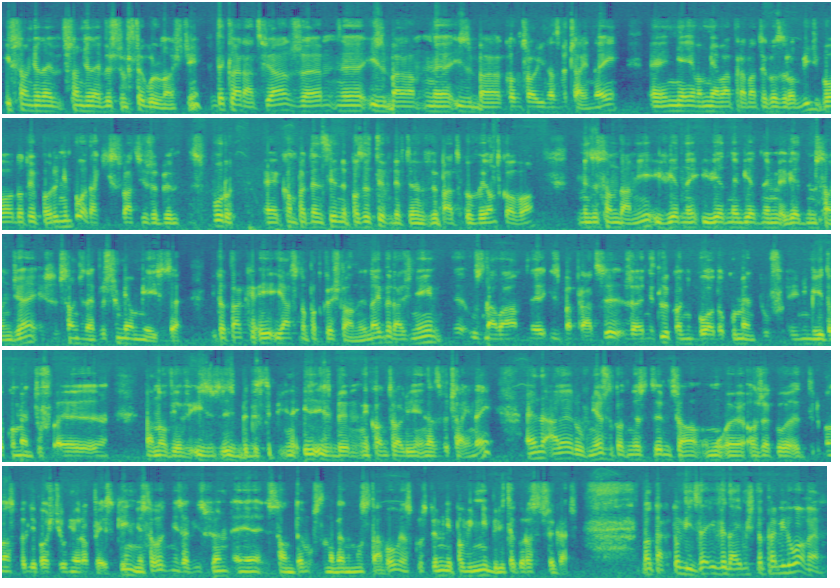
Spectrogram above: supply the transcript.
i w Sądzie, w Sądzie Najwyższym w szczególności, deklaracja, że e, Izba, e, Izba Kontroli Nadzwyczajnej e, nie miała prawa tego zrobić, bo do tej pory nie było takich sytuacji, żeby spór kompetencyjny, pozytywny w tym wypadku wyjątkowo między sądami i w, jednej, i w, jednym, w, jednym, w jednym sądzie, w Sądzie Najwyższym miał miejsce. I to tak jasno podkreślony. Najwyraźniej uznała Izba Pracy, że nie tylko nie było dokumentów, nie mieli dokumentów panowie Izbie, Izby, Dyscypliny, Izby Kontroli Nadzwyczajnej, ale również zgodnie z tym, co orzekł Trybunał Sprawiedliwości Unii Europejskiej, nie są niezawisłym sądem ustanowionym ustawą, w związku z tym nie powinni byli tego rozstrzygać. No tak to widzę i wydaje mi się to prawidłowe.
